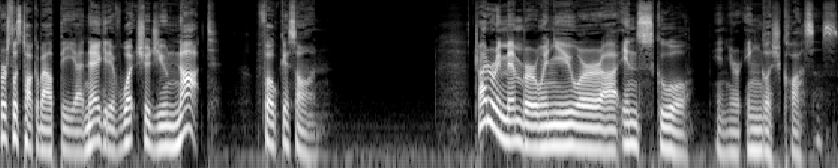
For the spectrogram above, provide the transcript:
First, let's talk about the uh, negative. What should you not focus on? Try to remember when you were uh, in school in your English classes.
